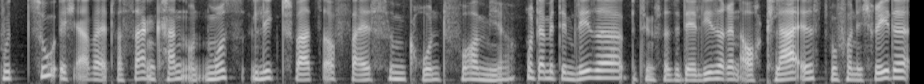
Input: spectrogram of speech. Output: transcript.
Wozu ich aber etwas sagen kann und muss, liegt schwarz auf weißem Grund vor mir. Und damit dem Leser bzw. der Leserin auch klar ist, wovon ich rede,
